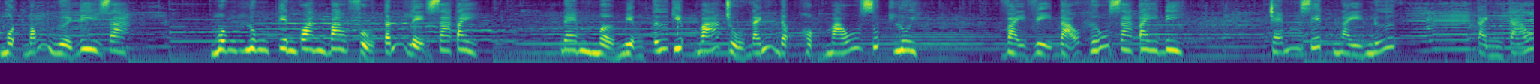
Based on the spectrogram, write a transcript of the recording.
Một bóng người đi ra, Mông lung tiên quang bao phủ tấn lệ ra tay, Đem mở miệng tứ kiếp bá chủ đánh đập hộp máu rút lui. Vài vị đảo hữu ra tay đi, Chém giết này nữ, Cảnh cáo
